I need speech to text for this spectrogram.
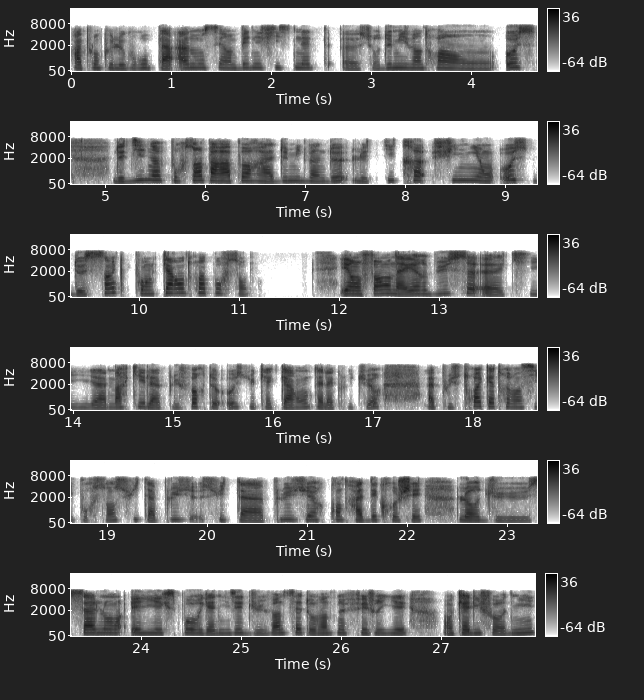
Rappelons que le groupe a annoncé un bénéfice net euh, sur 2023 en hausse de 19% par rapport à 2022. Le titre finit en hausse de 5,43%. Et enfin, on a Airbus euh, qui a marqué la plus forte hausse du CAC 40 à la clôture à plus 3,86% suite suite à plusieurs contrats décrochés lors du salon Eli Expo organisé du 27 au 29 février en Californie.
